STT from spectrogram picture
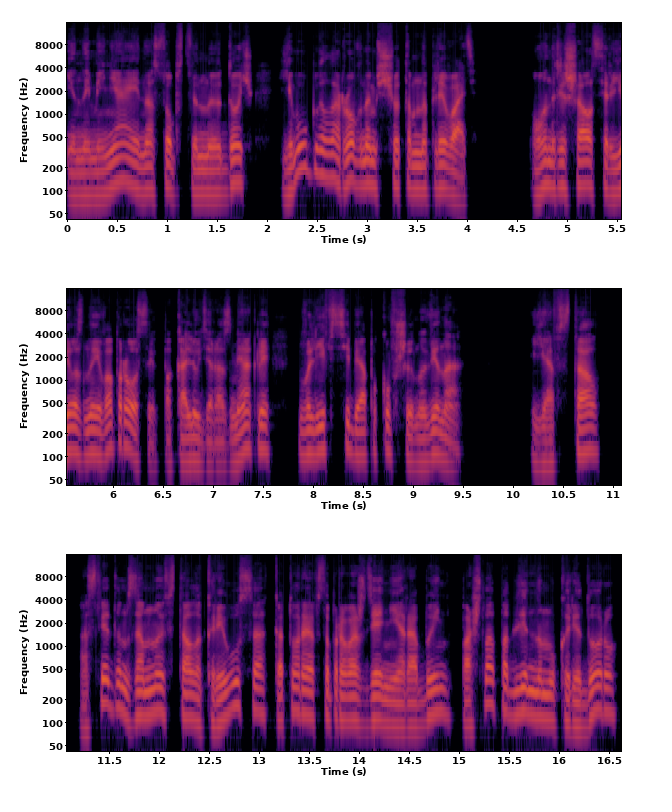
И на меня, и на собственную дочь ему было ровным счетом наплевать. Он решал серьезные вопросы, пока люди размякли, влив в себя по кувшину вина. Я встал, а следом за мной встала Криуса, которая в сопровождении рабынь пошла по длинному коридору,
